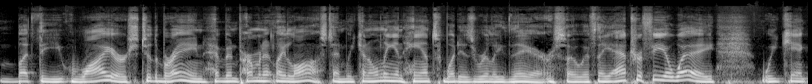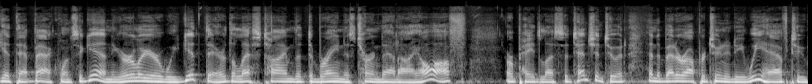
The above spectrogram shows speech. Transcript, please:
but the wires to the brain have been permanently lost and we can only enhance what is really there. So if they atrophy away, we can't get that back. Once again, the earlier we get there, the less time that the brain has turned that eye off or paid less attention to it, and the better opportunity we have to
